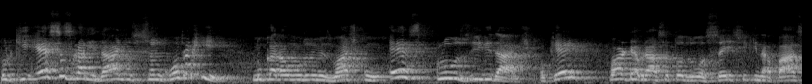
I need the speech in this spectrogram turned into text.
porque essas raridades você só encontra aqui no canal Mundo Numismático com exclusividade, ok? Forte abraço a todos vocês, fiquem na paz,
